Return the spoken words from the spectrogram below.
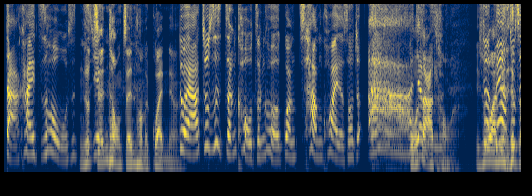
打开之后我是你说整桶整桶的灌那样，对啊，就是整口整口的灌，畅快的时候就啊，多大桶啊？你说就没有，外面就是，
